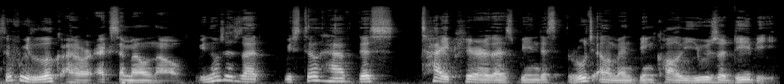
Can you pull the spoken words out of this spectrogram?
So if we look at our XML now, we notice that we still have this type here that's being this root element being called user DB.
